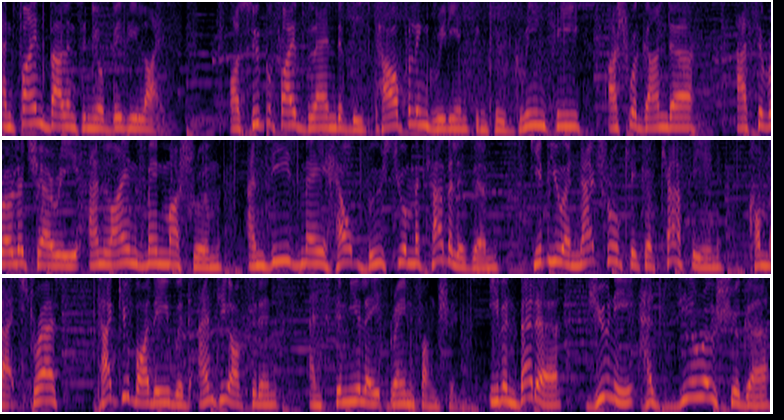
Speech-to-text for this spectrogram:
and find balance in your busy life. Our Super 5 blend of these powerful ingredients include green tea, ashwagandha, acerola cherry, and lion's mane mushroom, and these may help boost your metabolism, give you a natural kick of caffeine, combat stress, pack your body with antioxidants, and stimulate brain function. Even better, Juni has zero sugar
